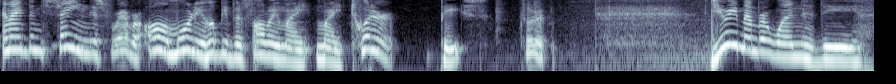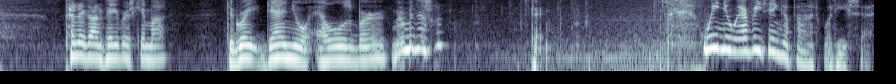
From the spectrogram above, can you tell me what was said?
And I've been saying this forever, all morning. I hope you've been following my, my Twitter piece. Twitter. Do you remember when the Pentagon Papers came out? The great Daniel Ellsberg. Remember this one? Okay. We knew everything about what he said.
